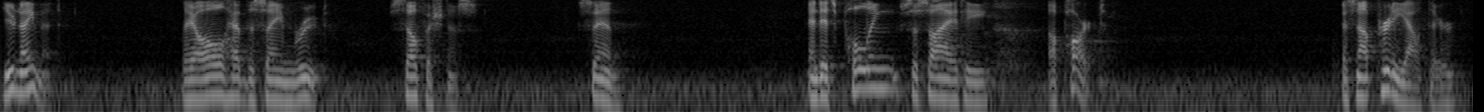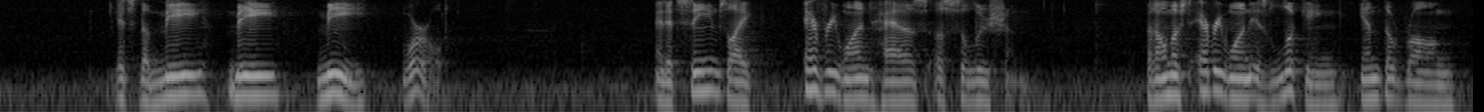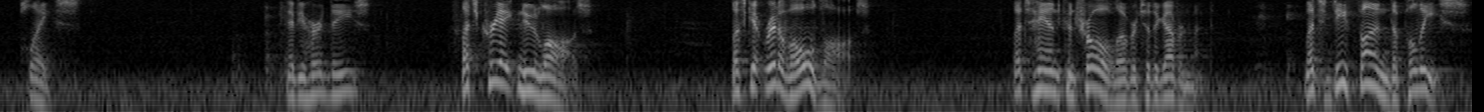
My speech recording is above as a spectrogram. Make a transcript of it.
you name it. They all have the same root selfishness, sin. And it's pulling society apart. It's not pretty out there. It's the me, me, me world. And it seems like everyone has a solution but almost everyone is looking in the wrong place. Have you heard these? Let's create new laws. Let's get rid of old laws. Let's hand control over to the government. Let's defund the police.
